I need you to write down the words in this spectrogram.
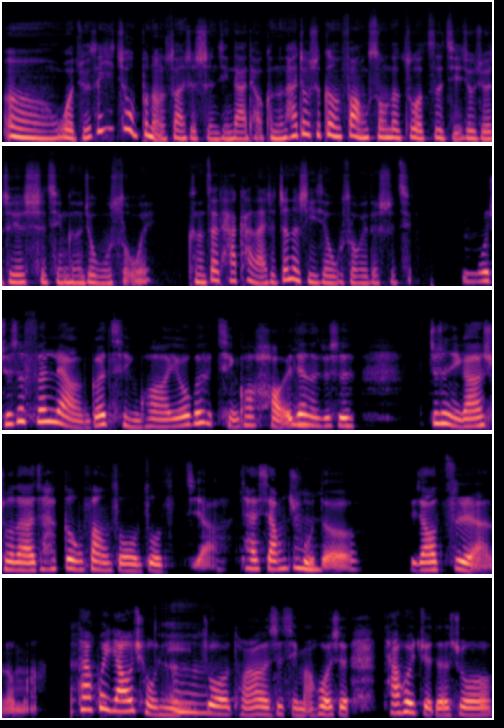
嗯，我觉得依旧不能算是神经大条，可能他就是更放松的做自己，就觉得这些事情可能就无所谓，可能在他看来是真的是一些无所谓的事情。嗯，我觉得分两个情况，有个情况好一点的，就是，就是你刚才说的，他更放松的做自己啊，他相处的比较自然了嘛，他会要求你做同样的事情吗？或者是他会觉得说，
